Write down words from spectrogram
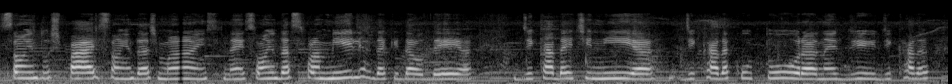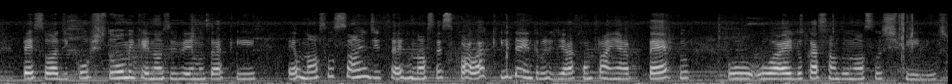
Sonho dos pais, sonho das mães, né? Sonho das famílias daqui da aldeia, de cada etnia, de cada cultura, né? De, de cada pessoa de costume que nós vivemos aqui. É o nosso sonho de ter nossa escola aqui dentro, de acompanhar perto o, a educação dos nossos filhos.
